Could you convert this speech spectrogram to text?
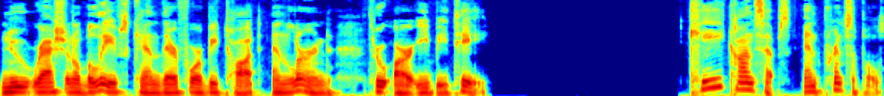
New rational beliefs can therefore be taught and learned through REBT. Key concepts and principles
